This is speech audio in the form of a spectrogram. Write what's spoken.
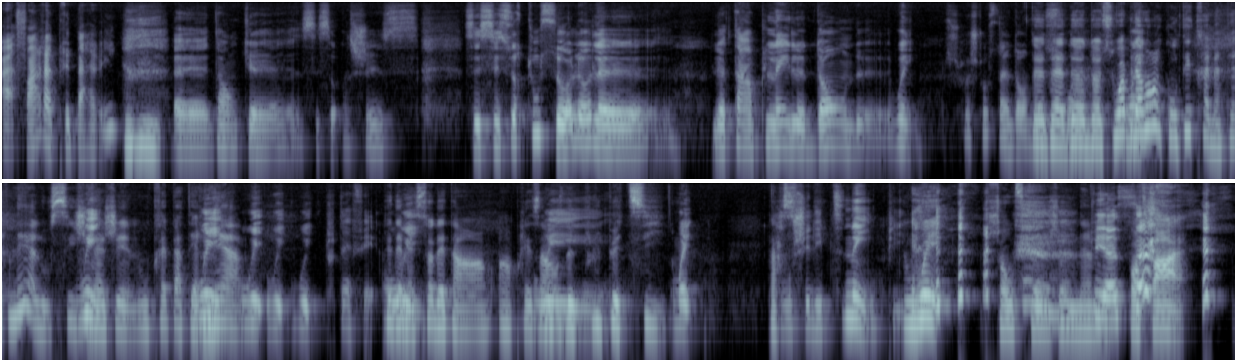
à faire, à préparer. Mhm. Euh, donc, euh, c'est ça. C'est surtout ça, là, le, le temps plein, le don de. Oui, je, je trouve que c'est un don de, De, de, de, soi. puis d'avoir un côté très maternel aussi, Oui. j'imagine, ou très paternel. oui, oui, oui, tout à fait. Tu Oui, ça d'être en, en présence de plus petits. oui. Parce... Moucher des petits nez. Puis... Oui, chose que je n'aime pas faire.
